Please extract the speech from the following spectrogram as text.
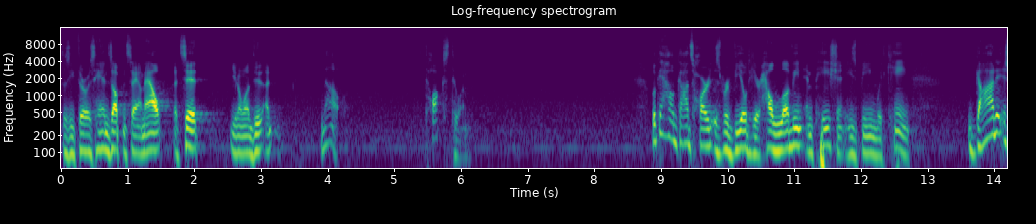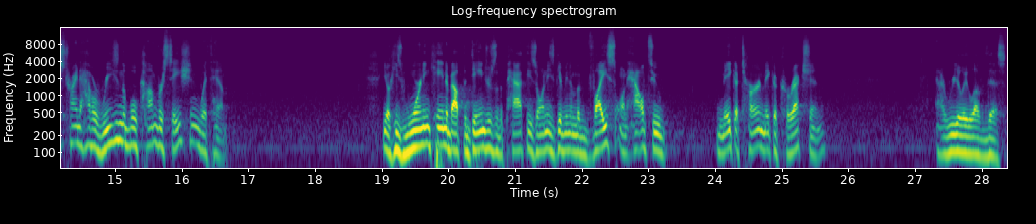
Does he throw his hands up and say, I'm out, that's it, you don't want to do that? No. He talks to him. Look at how God's heart is revealed here, how loving and patient he's being with Cain. God is trying to have a reasonable conversation with him. You know, he's warning Cain about the dangers of the path he's on. He's giving him advice on how to make a turn, make a correction. And I really love this.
